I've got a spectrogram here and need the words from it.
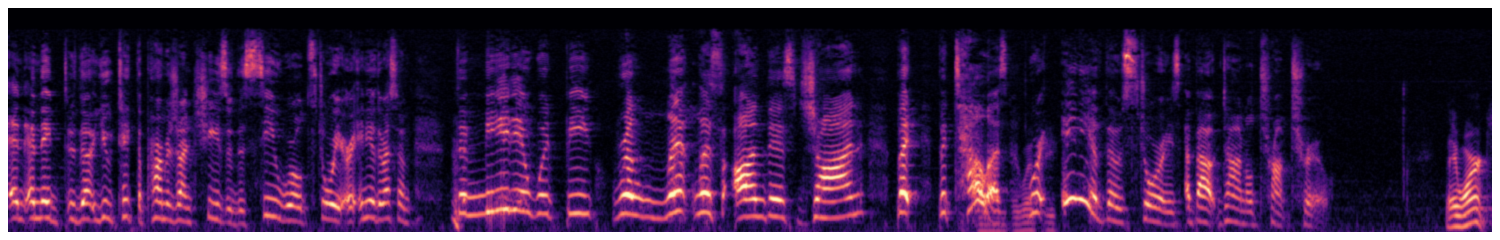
and, and they the, you take the Parmesan cheese or the SeaWorld story or any of the rest of them, the media would be relentless on this, John. But but tell us, were any of those stories about Donald Trump true? They weren't.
